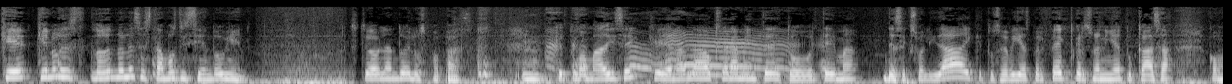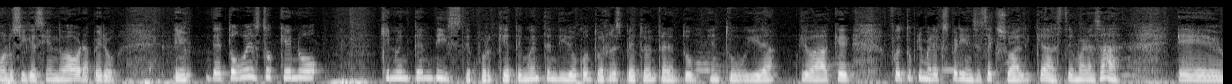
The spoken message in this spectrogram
¿qué, qué no, les, no, les estamos diciendo bien? Estoy hablando de los papás. Que tu mamá dice que han hablado claramente de todo el tema de sexualidad y que tú se veías perfecto, que eres una niña de tu casa, como lo sigue siendo ahora, pero eh, de todo esto, ¿qué no, qué no entendiste? Porque tengo entendido con todo el respeto de entrar en tu, en tu vida privada que fue tu primera experiencia sexual y quedaste embarazada. Eh,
